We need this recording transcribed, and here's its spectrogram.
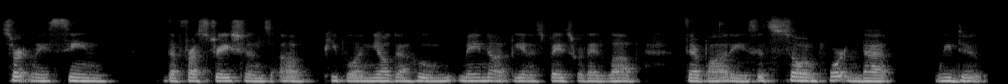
certainly seen the frustrations of people in yoga who may not be in a space where they love their bodies. It's so important that we do,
